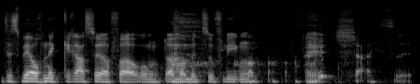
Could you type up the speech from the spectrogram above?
das wäre auch eine krasse Erfahrung, da mal mitzufliegen. Scheiße.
